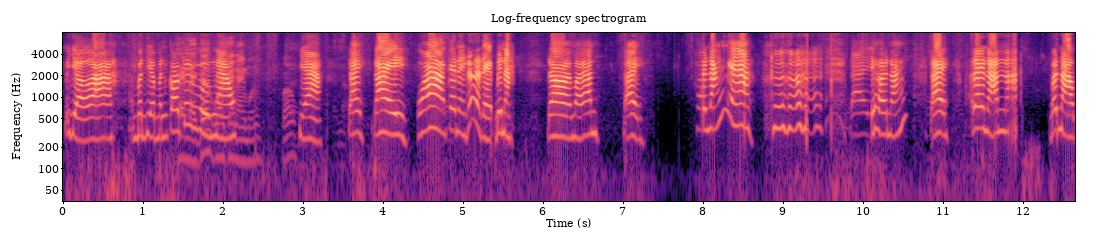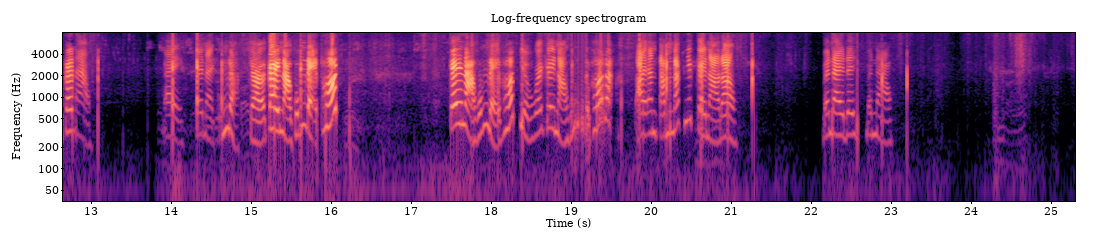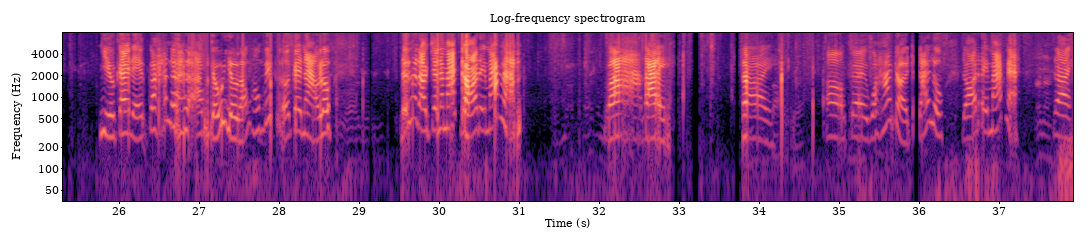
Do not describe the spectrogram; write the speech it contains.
Bây giờ à bây giờ mình coi cái vườn nào. dạ đây đây. Wow cây này rất là đẹp đây nè rồi, mời anh. Đây. Hơi nắng nha. Đây, hơi nắng. Đây ở đây nè anh bên nào, cây nào? Đây, cây này cũng đẹp. Trời cây nào cũng đẹp hết. Cây nào cũng đẹp hết chứ quay cây nào cũng đẹp hết á. Đây, anh tâm đắc nhất cây nào đâu? Bên đây đi, bên nào? Nhiều cây đẹp quá nên là ông chủ vườn ông không biết lựa cây nào luôn. Đứng ở đâu cho nó mát rõ đi, mát nè anh. Wow, đây. Rồi ok quá trời trái luôn. Rồi ở đây mát nè. Rồi.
